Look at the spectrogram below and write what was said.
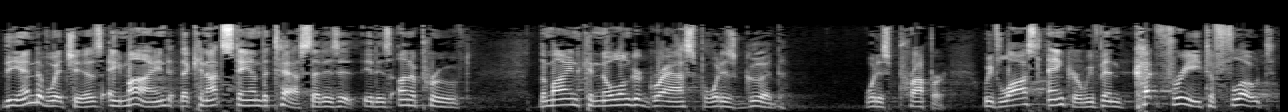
the end of which is a mind that cannot stand the test. That is, it is unapproved. The mind can no longer grasp what is good, what is proper. We've lost anchor. We've been cut free to float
